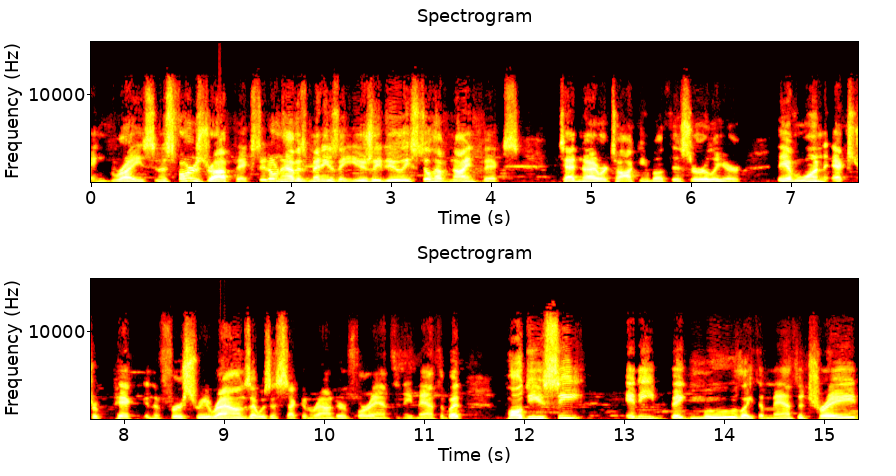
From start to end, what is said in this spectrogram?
and Greiss. And as far as draft picks, they don't have as many as they usually do. They still have nine picks Ted and I were talking about this earlier. They have one extra pick in the first three rounds. That was a second rounder for Anthony Mantha. But Paul, do you see any big move like the Mantha trade,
